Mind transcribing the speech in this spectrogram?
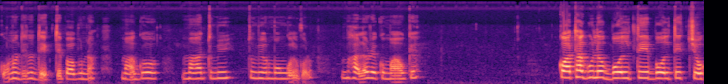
কোনো দিনও দেখতে পাবো না। মা গো, মা তুমি তুমি ওর মঙ্গল করো। ভালো রেখো মা ওকে। কথাগুলো বলতে বলতে চোখ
